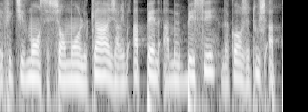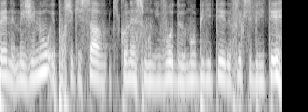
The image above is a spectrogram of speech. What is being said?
effectivement, c'est sûrement le cas. J'arrive à peine à me baisser, d'accord Je touche à peine mes genoux. Et pour ceux qui savent, qui connaissent mon niveau de mobilité, de flexibilité,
